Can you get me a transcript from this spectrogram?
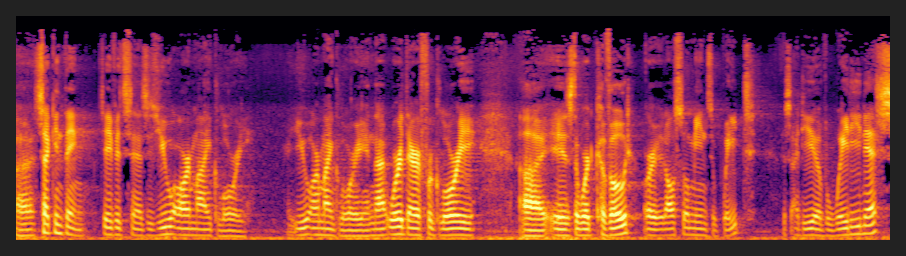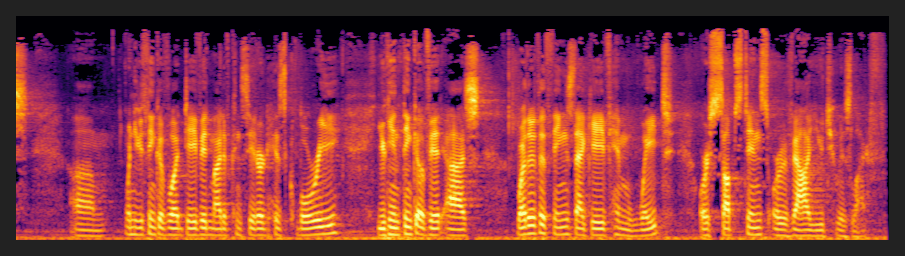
Uh, second thing David says is, You are my glory. You are my glory. And that word there for glory uh, is the word kavod, or it also means weight, this idea of weightiness. Um, when you think of what David might have considered his glory, you can think of it as whether the things that gave him weight or substance or value to his life.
